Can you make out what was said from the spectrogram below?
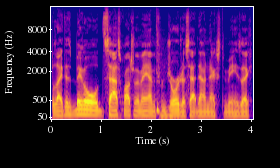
But like this big old Sasquatch of a man from Georgia sat down next to me. He's like,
